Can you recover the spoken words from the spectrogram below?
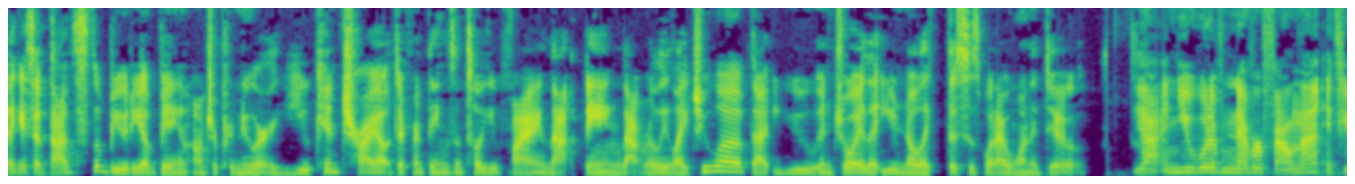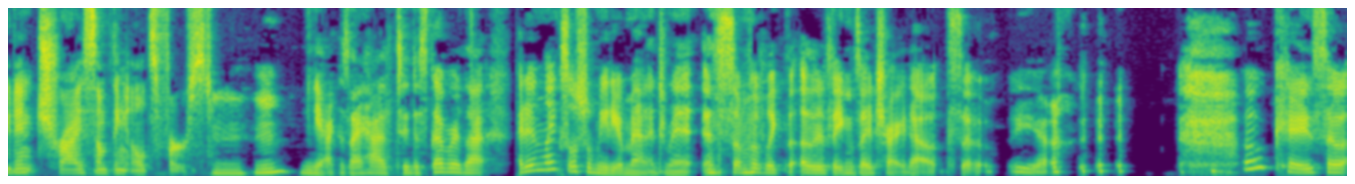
like I said, that's the beauty of being an entrepreneur. You can try out different things until you find that thing that really lights you up, that you enjoy, that you know, like, this is what I want to do. Yeah, and you would have never found that if you didn't try something else 1st mm-hmm. Yeah, because I had to discover that I didn't like social media management and some of like the other things I tried out. So yeah. okay, so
